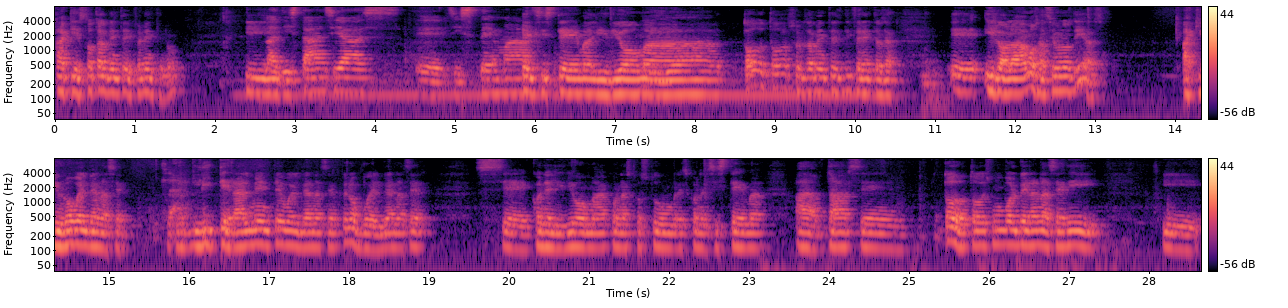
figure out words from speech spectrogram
aquí es totalmente diferente, ¿no? Y Las distancias, el sistema. el sistema, el idioma, todo, todo absolutamente es diferente. O sea, eh, y lo hablábamos hace unos días. Aquí uno vuelve a nacer. Claro. Literalmente vuelve a nacer, pero vuelve a nacer. Se- con el idioma, con las costumbres, con el sistema, adaptarse. Todo, todo es un volver a nacer y, y,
